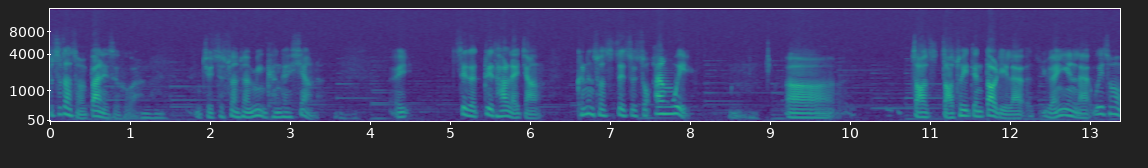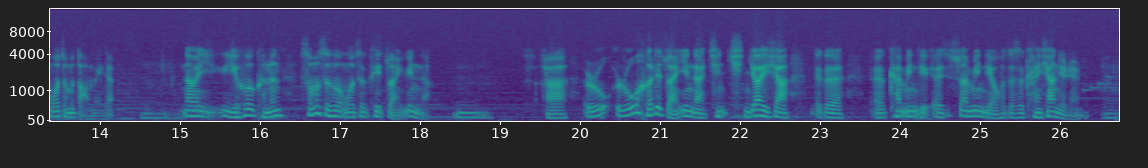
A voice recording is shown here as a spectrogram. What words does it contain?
不知道怎么办的时候啊，就去算算命、看看相了。哎，这个对他来讲，可能说是这是一种安慰。呃，找找出一点道理来、原因来，为什么我怎么倒霉的？那么以后可能什么时候我就可以转运呢？嗯。啊，如如何的转运呢？请请教一下那个。呃，看命的，呃，算命的，或者是看相的人，嗯，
